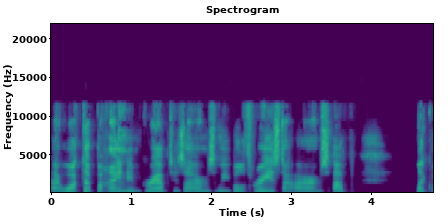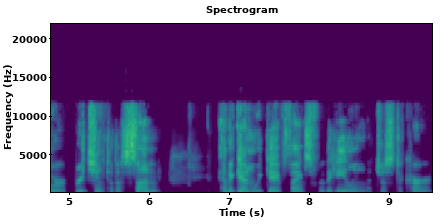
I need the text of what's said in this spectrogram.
I walked up behind him grabbed his arms we both raised our arms up like we're reaching to the sun. And again we gave thanks for the healing that just occurred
